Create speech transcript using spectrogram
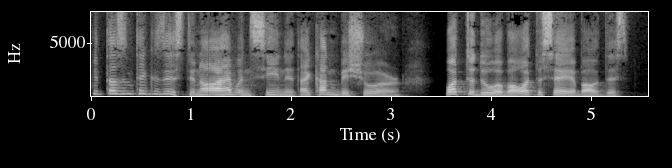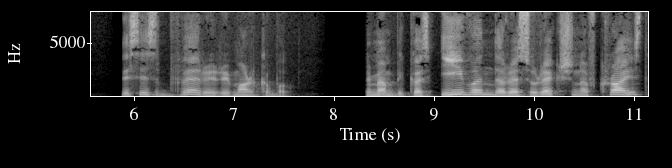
it doesn't exist. You know, I haven't seen it. I can't be sure what to do about, what to say about this. This is very remarkable. Remember, because even the resurrection of Christ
